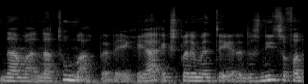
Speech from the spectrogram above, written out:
naar, naartoe mag bewegen? Ja? Experimenteren. Dus niet zo van,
